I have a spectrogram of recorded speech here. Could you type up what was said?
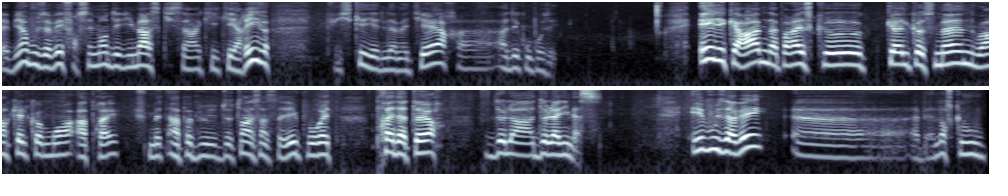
eh bien vous avez forcément des limaces qui arrivent puisqu'il y a de la matière à, décomposer. Et les carabes n'apparaissent que quelques semaines, voire quelques mois après. Il faut un peu plus de temps à s'installer pour être prédateur de la, de limace. Et vous avez, euh, eh lorsque vous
